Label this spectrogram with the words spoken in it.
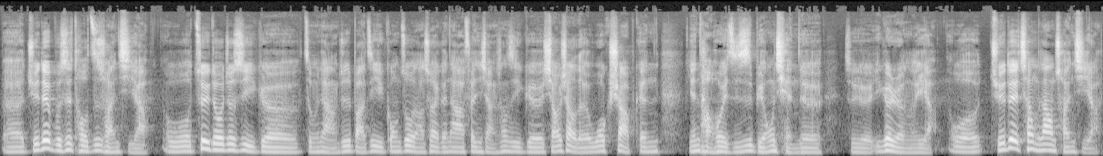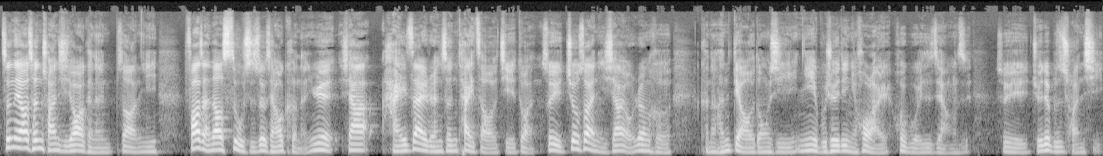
呃，绝对不是投资传奇啊！我最多就是一个怎么讲，就是把自己工作拿出来跟大家分享，像是一个小小的 workshop 跟研讨会，只是不用钱的这个一个人而已啊！我绝对称不上传奇啊！真的要称传奇的话，可能不知道你发展到四五十岁才有可能，因为现在还在人生太早的阶段，所以就算你现在有任何可能很屌的东西，你也不确定你后来会不会是这样子，所以绝对不是传奇。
